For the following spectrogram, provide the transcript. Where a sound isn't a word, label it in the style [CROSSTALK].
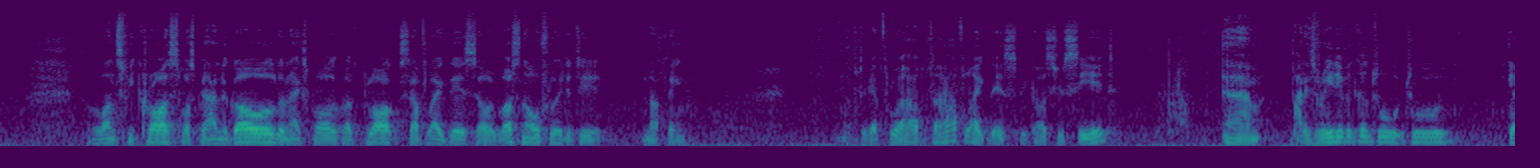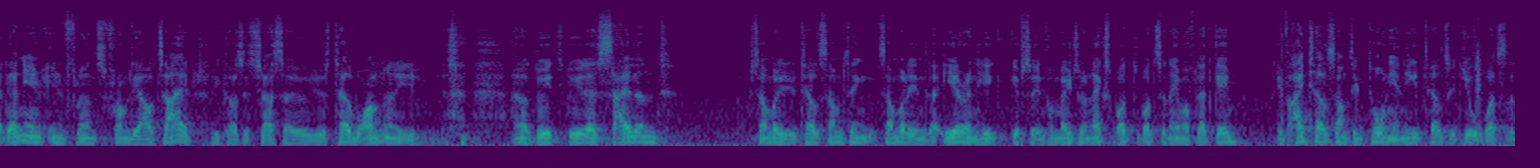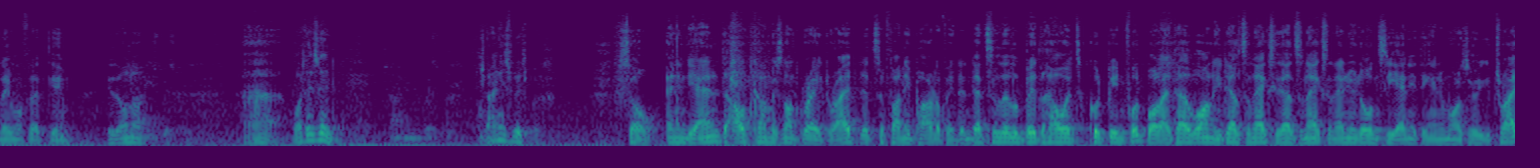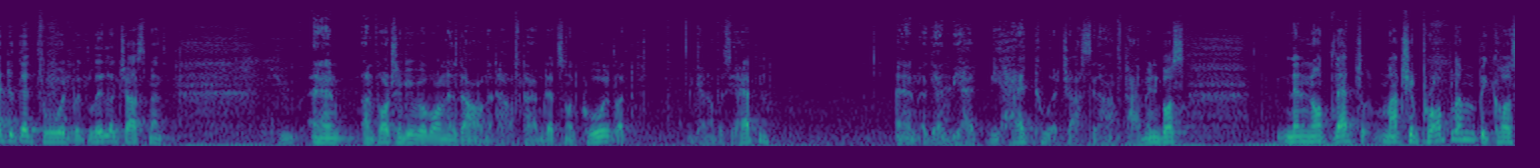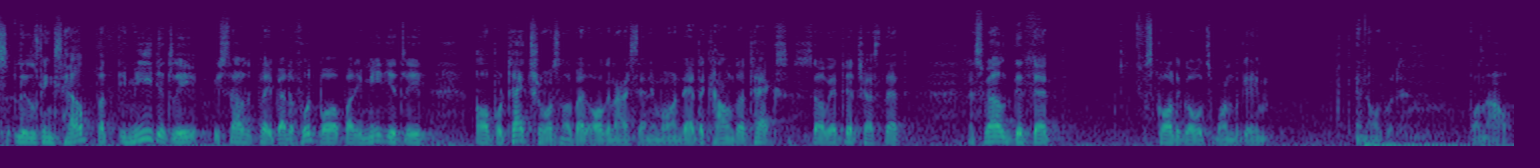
once we crossed was behind the goal. The next ball got blocked, stuff like this. So it was no fluidity, nothing. You have to get through a half to half like this because you see it. Um, but it's really difficult to to get any influence from the outside because it's just uh, you just tell one and he, [LAUGHS] I don't do it do it as silent somebody you tell something somebody in the ear and he gives the information to the next what what's the name of that game if i tell something tony and he tells it you what's the name of that game? You don't know? Chinese whispers. ah what is it? Chinese whispers. chinese whispers. So and in the end the outcome is not great right? That's a funny part of it. And that's a little bit how it could be in football. I tell one he tells the next he tells the next and then you don't see anything anymore. So you try to get through it with little adjustments. You, and then unfortunately we were one nil down at halftime. That's not cool but it can obviously happen. And then again, we had we had to adjust in halftime, and it was not that much a problem because little things help. But immediately we started to play better football. But immediately our protection was not well organized anymore, and they had the counter attacks. So we had to adjust that as well. Did that, scored the goals, won the game, and all good for now.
